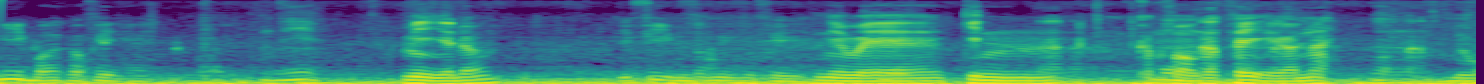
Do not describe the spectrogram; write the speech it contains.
มีบอยกาแฟไหมๆนี่มีอยู่เนาะที่ฟิล์มต้องมีกาแฟนี่เวกินกาแฟกาแฟกันนะนั่นน่ะอยู่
